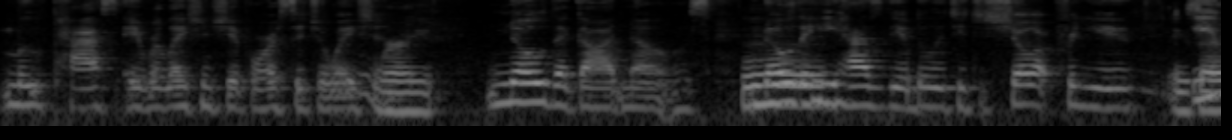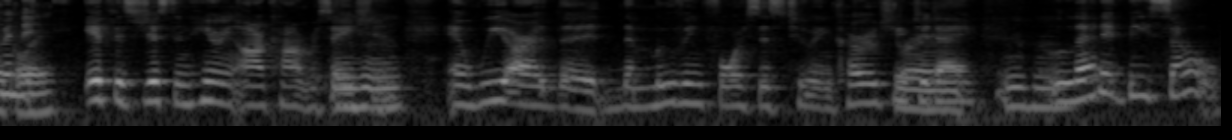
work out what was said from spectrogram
move past a relationship or a situation, right? know that God knows. Mm-hmm. Know that He has the ability to show up for you, exactly. even if it's just in hearing our conversation. Mm-hmm. And we are the the moving forces to encourage you right. today. Mm-hmm. Let it be so.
